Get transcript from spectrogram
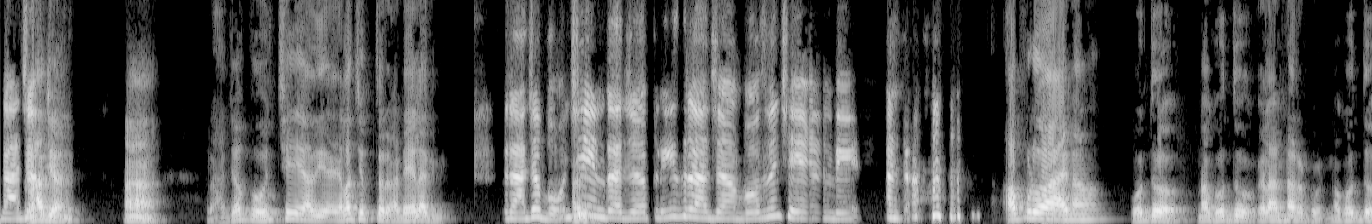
రాజా. రాజా. భోంచే అది ఎలా చెప్తారు ఆ డైలాగ్ని రాజా భోజనం చేయండి రాజా ప్లీజ్ రాజా భోజనం చేయండి అంట. అప్పుడు ఆయన వద్దు నాకు వద్దు ఇలా అంటున్నారు అనుకోండి నాకు వద్దు.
